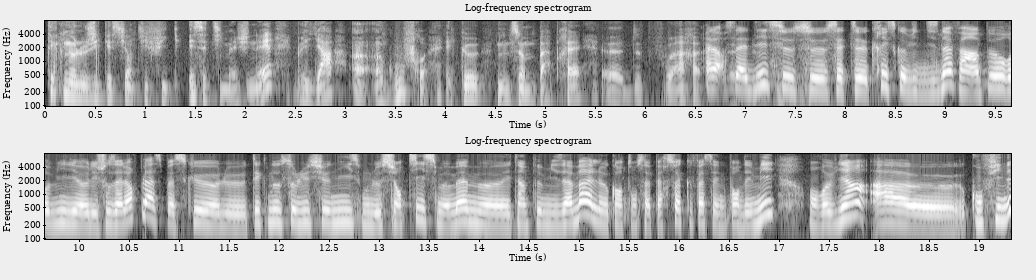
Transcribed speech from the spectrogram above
technologique et scientifique et cet imaginaire, eh il y a un, gouffre et que nous ne sommes pas prêts euh, de pouvoir... Alors, cela euh, dit, cette crise Covid-19 a un peu remis euh, les choses à leur place parce que le technosolutionnisme ou le scientisme même est un peu mis à mal quand on s'aperçoit que face à une pandémie, on revient à confiner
